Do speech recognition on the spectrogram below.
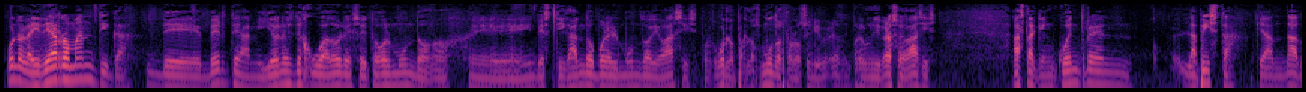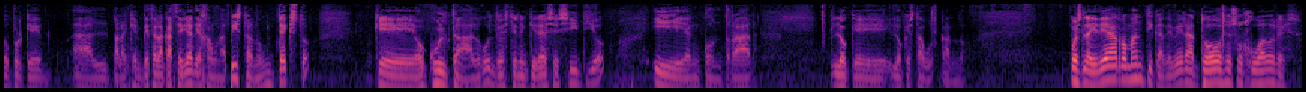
Bueno, la idea romántica de verte a millones de jugadores de todo el mundo eh, investigando por el mundo de Oasis, por, bueno, por los mundos, por, los por el universo de Oasis, hasta que encuentren la pista que han dado, porque para que empiece la cacería dejan una pista, ¿no? Un texto que oculta algo, entonces tienen que ir a ese sitio y encontrar lo que, lo que está buscando. Pues la idea romántica de ver a todos esos jugadores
